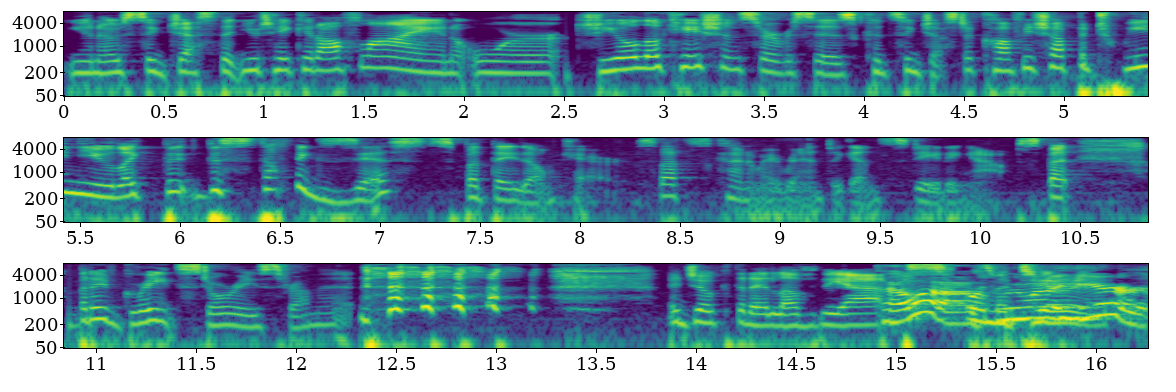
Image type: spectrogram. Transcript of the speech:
you know, suggest that you take it offline or geolocation services could suggest a coffee shop between you. Like the, this stuff exists, but they don't care. So that's kind of my rant against dating apps. But but I have great stories from it. I joke that I love the apps. Tell us. We want to hear.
